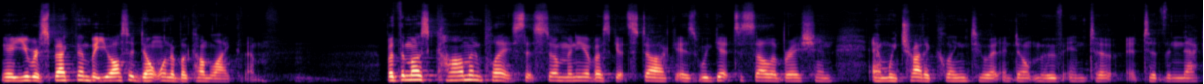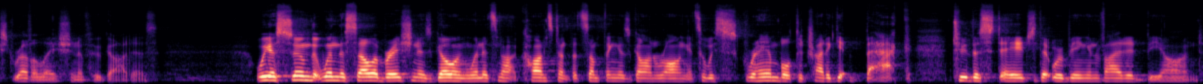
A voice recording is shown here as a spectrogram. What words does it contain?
You know, you respect them, but you also don't want to become like them. But the most common place that so many of us get stuck is we get to celebration and we try to cling to it and don't move into to the next revelation of who God is. We assume that when the celebration is going, when it's not constant, that something has gone wrong. And so we scramble to try to get back to the stage that we're being invited beyond.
